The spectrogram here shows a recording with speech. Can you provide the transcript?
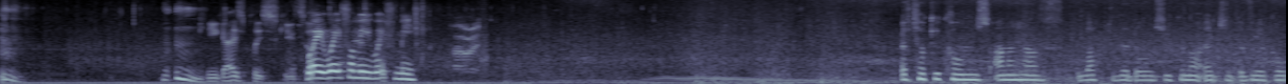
Can you guys please scoot up? Wait, wait for me, wait for me. If Tucky comes and I have locked the doors, you cannot exit the vehicle.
